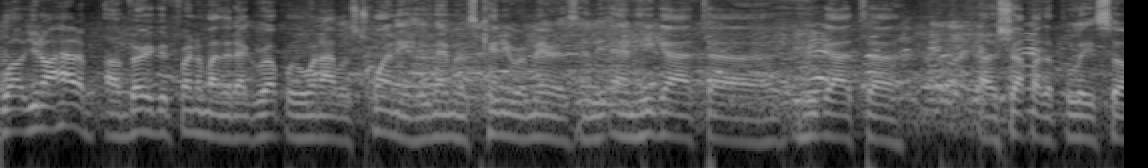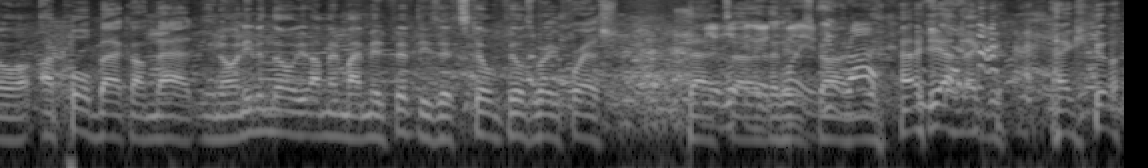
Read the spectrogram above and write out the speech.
Well, you know, I had a, a very good friend of mine that I grew up with when I was 20. His name was Kenny Ramirez, and, and he got uh, he got uh, uh, shot by the police. So I pulled back on that, you know. And even though I'm in my mid 50s, it still feels very fresh that You look in uh, your that he's 20s. You gone. rock. Yeah, thank you, thank you.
